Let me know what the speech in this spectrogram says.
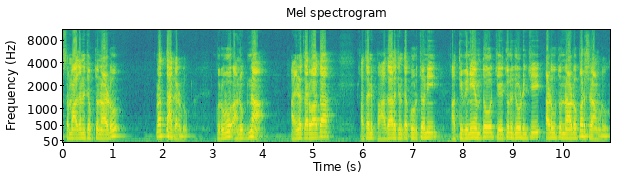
సమాధానం చెప్తున్నాడు రత్నాకరుడు. గురువు అనుజ్ఞ అయిన తర్వాత అతని పాదాల చింత కూర్చొని అతి వినయంతో చేతులు జోడించి అడుగుతున్నాడు పరశురాముడు.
